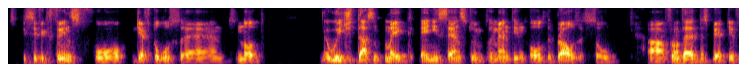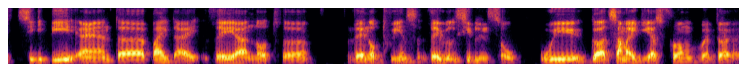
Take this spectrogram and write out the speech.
specific things for DevTools and not, which doesn't make any sense to implement in all the browsers. So uh, from that perspective, CDP and uh, BiDi, they are not, uh, they're not twins, they will siblings. So we got some ideas from uh,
